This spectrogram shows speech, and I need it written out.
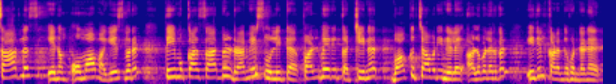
சார்லஸ் எனும் உமா மகேஸ்வரன் திமுக சார்பில் ரமேஷ் உள்ளிட்ட பல்வேறு கட்சியினர் வாக்குச்சாவடி நிலை அலுவலர்கள் இதில் கலந்து கொண்டனர்.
